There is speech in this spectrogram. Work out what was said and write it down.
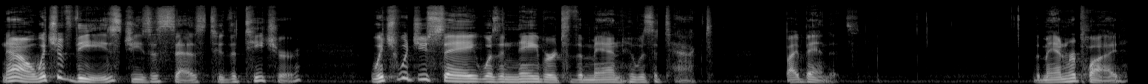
Now, which of these, Jesus says to the teacher, which would you say was a neighbor to the man who was attacked by bandits? The man replied,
